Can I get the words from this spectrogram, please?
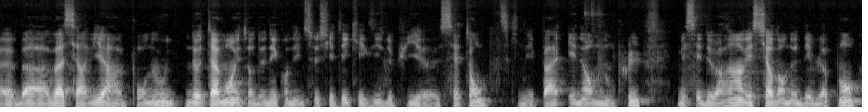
euh, bah, va servir pour nous, notamment étant donné qu'on est une société qui existe depuis euh, 7 ans, ce qui n'est pas énorme non plus, mais c'est de réinvestir dans notre développement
